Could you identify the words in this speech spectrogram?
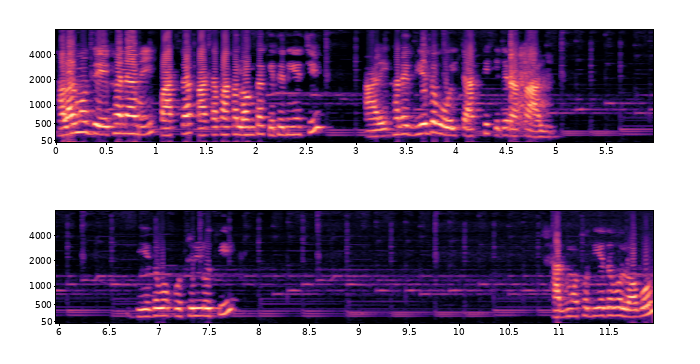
থালার মধ্যে এখানে আমি পাঁচটা কাঁচা পাকা লঙ্কা কেটে নিয়েছি। আর এখানে দিয়ে দেবো ওই চারটি কেটে রাখা আলু। দিয়ে দেবো কচুর লতি। স্বাদ মতো দিয়ে দেবো লবণ।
